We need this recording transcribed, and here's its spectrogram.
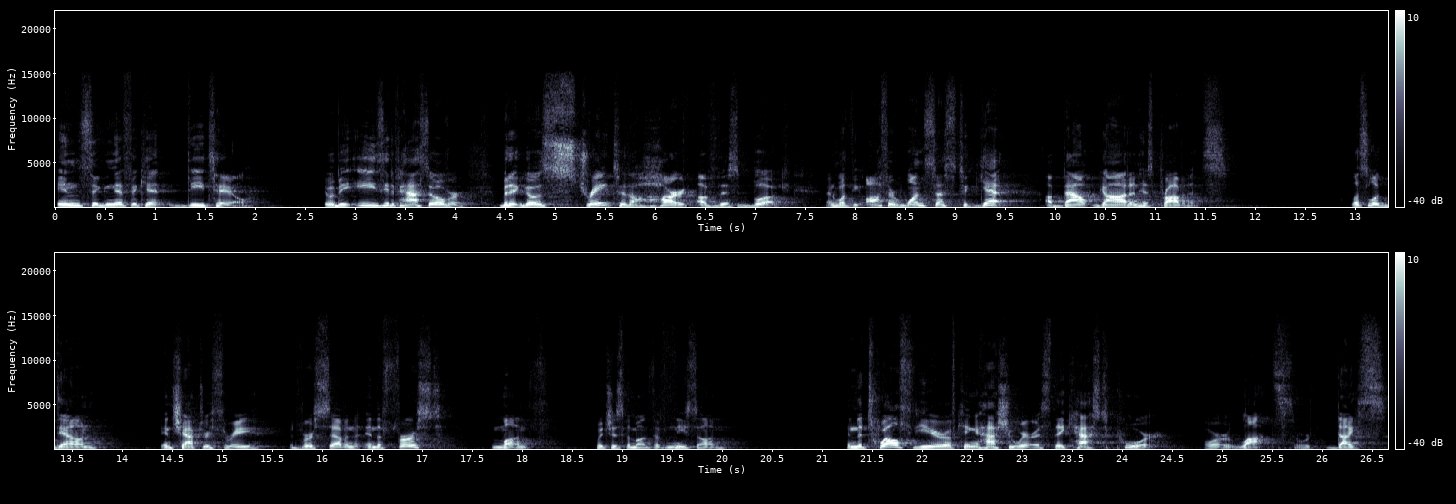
insignificant detail. It would be easy to pass over, but it goes straight to the heart of this book and what the author wants us to get about God and his providence. Let's look down in chapter 3 at verse 7. In the first month, which is the month of Nisan, in the 12th year of King Ahasuerus, they cast pur, or lots, or dice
